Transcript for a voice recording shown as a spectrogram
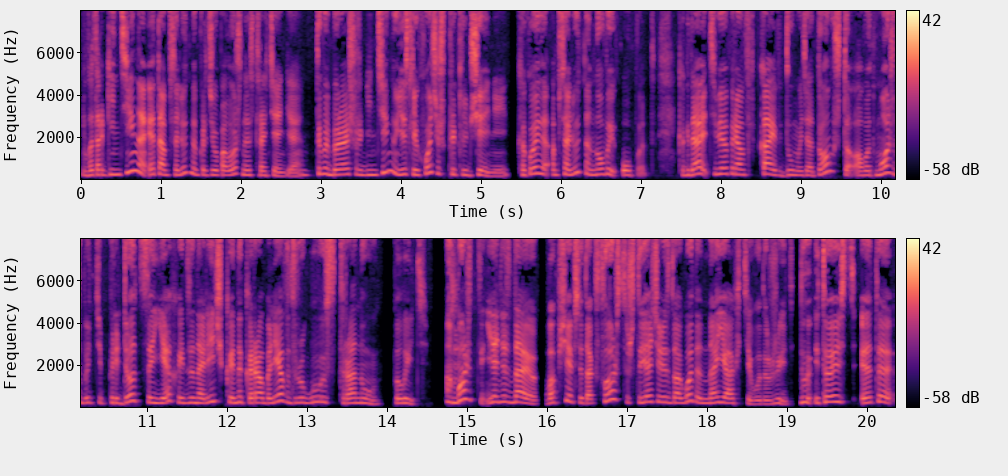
Вот Аргентина — это абсолютно противоположная стратегия. Ты выбираешь Аргентину, если хочешь приключений. Какой-то абсолютно новый опыт. Когда тебе прям в кайф думать о том, что, а вот, может быть, придется ехать за наличкой на корабле в другую страну, плыть. А может, я не знаю, вообще все так сложится, что я через два года на яхте буду жить. Ну и то есть это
